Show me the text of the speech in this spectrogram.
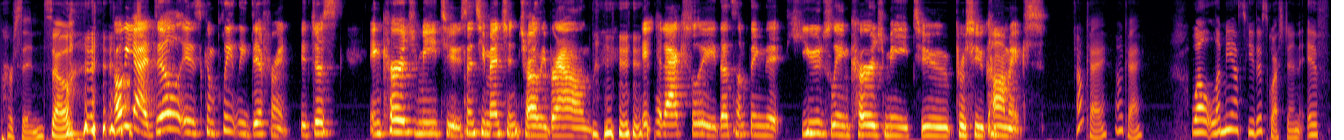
person. So Oh yeah, Dill is completely different. It just encouraged me to since you mentioned Charlie Brown, it had actually that's something that hugely encouraged me to pursue comics. Okay. Okay. Well, let me ask you this question. If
